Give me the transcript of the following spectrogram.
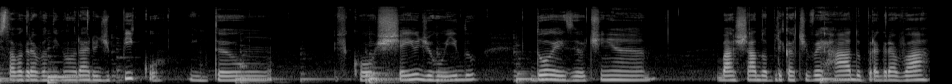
estava gravando em horário de pico, então ficou cheio de ruído. Dois, eu tinha baixado o aplicativo errado para gravar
